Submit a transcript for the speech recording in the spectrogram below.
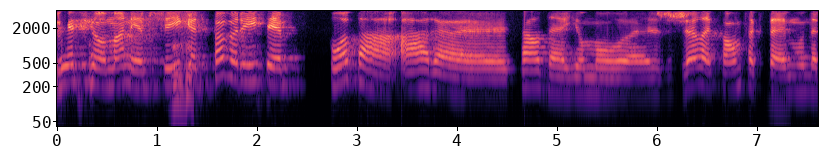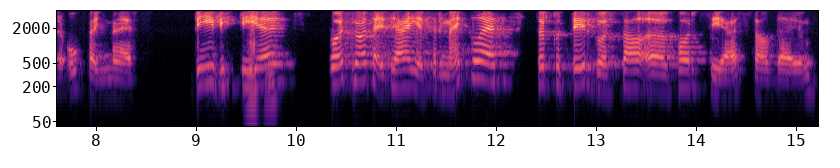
viens no maniem šī gada favorītiem. Kopā ar uh, saldējumu, žēlē konfektēm un ar upeņu mērci. Divi tie, mhm. tos noteikti jāiet ar meklēt, tur, kur tirgos sal, uh, porcijās saldējumu.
